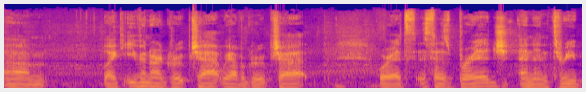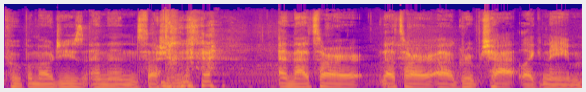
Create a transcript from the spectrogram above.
Um, like even our group chat, we have a group chat where it's it says bridge and then three poop emojis and then sessions. And that's our that's our uh, group chat like name,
